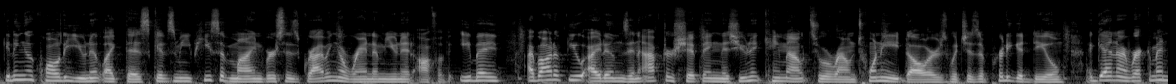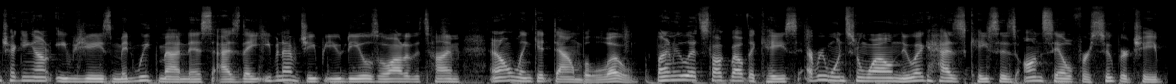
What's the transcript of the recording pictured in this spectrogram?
Getting a quality unit like this gives me peace of mind versus grabbing a random unit off of eBay. I bought a few items and after shipping this unit came out to around $28 which is a pretty good deal. Again I recommend checking out EVGA's midweek madness as they even have GPU deals a lot of the time and I'll link it down below. Finally let's talk about the case. Every once in a while Newegg has cases on sale for super cheap.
